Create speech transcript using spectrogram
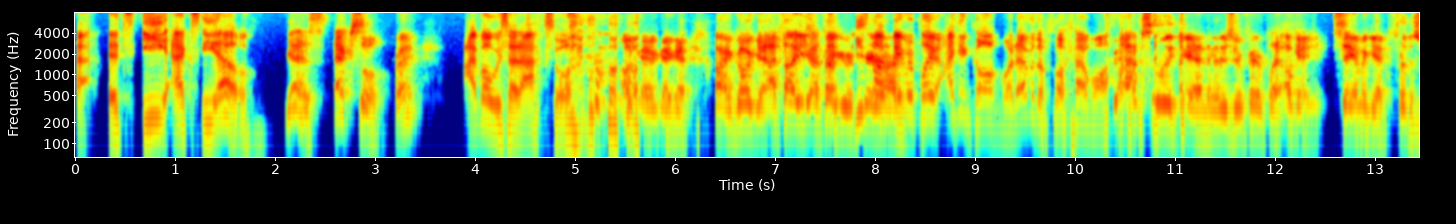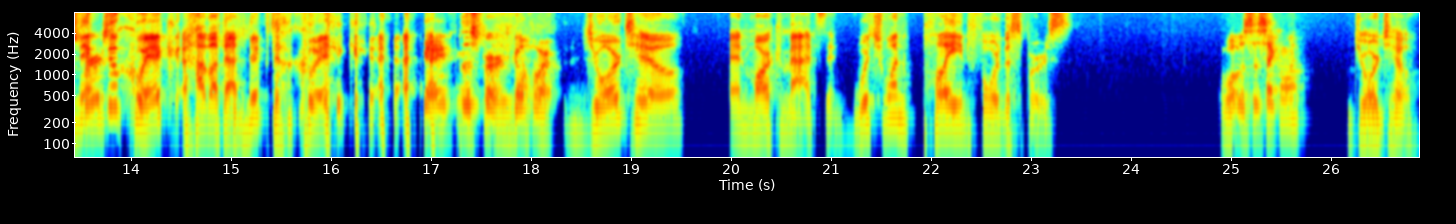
Uh, it's E X E L. Yes, Exel, right? I've always said Axel. okay, okay, okay. All right, go again. I thought you. I thought you were. He's my on. favorite player. I can call him whatever the fuck I want. You absolutely can. That is your favorite player. Okay, say him again for the Spurs. Nick the Quick. How about that? Nick the Quick. okay, for the Spurs, go for it. George Hill and Mark Madsen. Which one played for the Spurs? What was the second one? George Hill.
